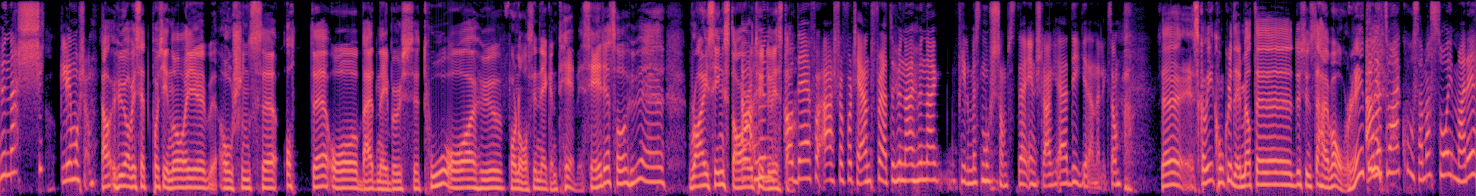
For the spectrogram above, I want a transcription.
Hun er skikkelig morsom. Ja, Hun har vi sett på kino i Oceans 8 og Bad Neighbors 2, og hun får nå sin egen TV-serie, så hun er rising star, Ja, hun, tydeligvis. da. og det er så fortjent, for at hun, er, hun er filmens morsomste innslag. Jeg digger henne, liksom. Så, skal vi konkludere med at eh, du syns det her var ålreit, Ja, vet du hva, jeg kosa meg så innmari.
